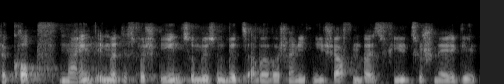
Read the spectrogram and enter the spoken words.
der Kopf meint immer, das verstehen zu müssen, wird es aber wahrscheinlich nie schaffen, weil es viel zu schnell geht.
